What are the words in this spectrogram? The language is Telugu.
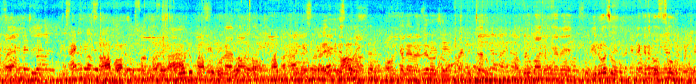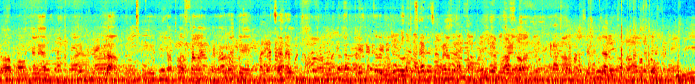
ప్రయాణించి రోడ్డు కూడా ఎలా ఉందో పవన్ కళ్యాణ్ అదే రోజు ప్రయాణించారు అందరూ భాగంగానే ఈరోజు ఇక్కడికి వస్తూ ఆ, పవన్ కళ్యాణ్ ఇక్కడ ఈ ఘటనా స్థలాన్ని ఎవరైతే పరిశీలించారు మొత్తం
